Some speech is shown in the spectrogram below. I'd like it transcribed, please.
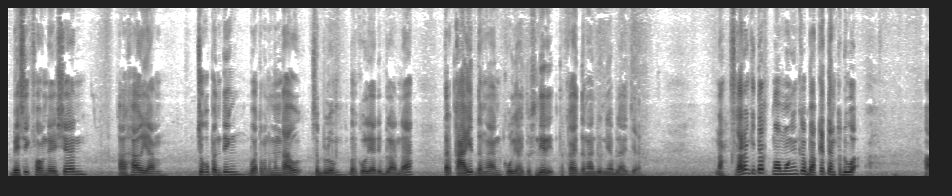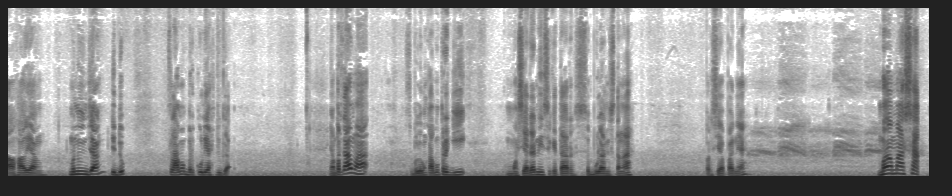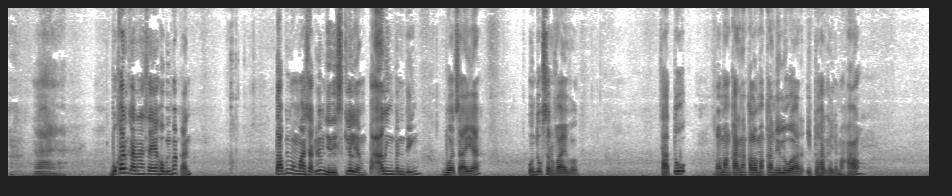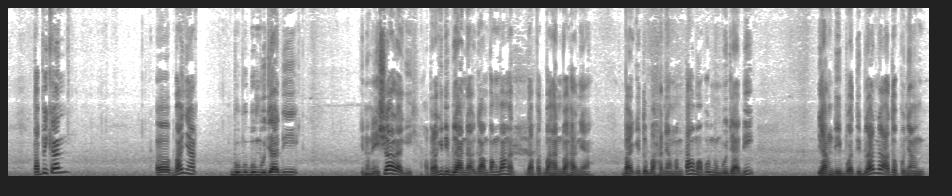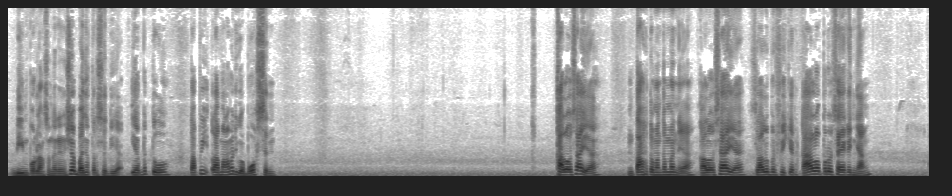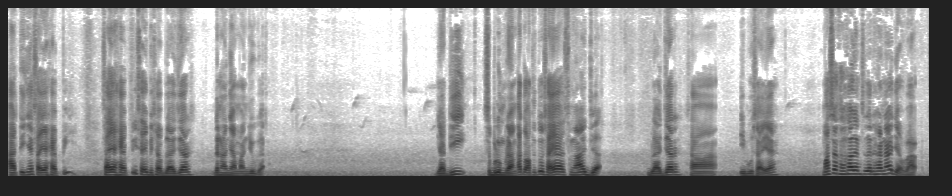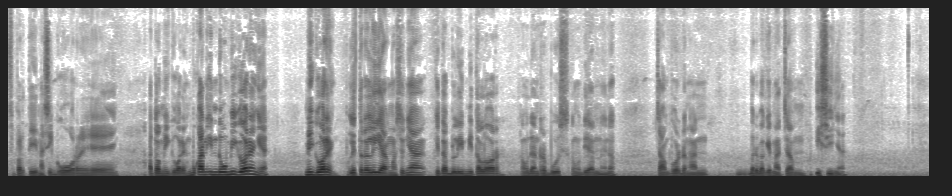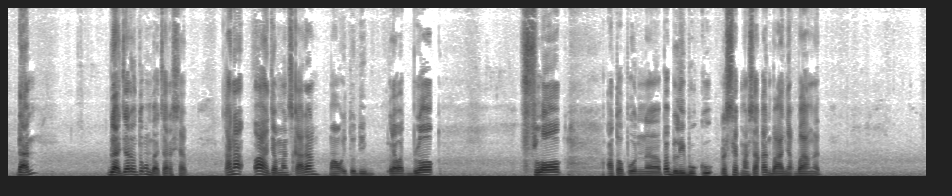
basic foundation hal-hal yang cukup penting buat teman-teman tahu sebelum berkuliah di Belanda terkait dengan kuliah itu sendiri, terkait dengan dunia belajar. Nah, sekarang kita ngomongin ke bucket yang kedua. Hal-hal yang menunjang hidup selama berkuliah juga. Yang pertama, sebelum kamu pergi, masih ada nih sekitar sebulan setengah persiapannya. Memasak. Nah, bukan karena saya hobi makan, tapi memasak ini menjadi skill yang paling penting buat saya untuk survival. Satu, memang karena kalau makan di luar itu harganya mahal. Tapi kan e, banyak bumbu-bumbu jadi Indonesia lagi, apalagi di Belanda gampang banget dapat bahan-bahannya. Baik itu bahan yang mentah maupun bumbu jadi yang dibuat di Belanda ataupun yang diimpor langsung dari Indonesia banyak tersedia. Ya betul, tapi lama-lama juga bosen. Kalau saya entah teman-teman ya kalau saya selalu berpikir kalau perut saya kenyang artinya saya happy saya happy saya bisa belajar dengan nyaman juga jadi sebelum berangkat waktu itu saya sengaja belajar sama ibu saya masak hal-hal yang sederhana aja pak? Seperti nasi goreng atau mie goreng. Bukan indomie goreng ya? Mie goreng. Literally yang maksudnya kita beli mie telur kemudian rebus kemudian you know, campur dengan berbagai macam isinya. Dan belajar untuk membaca resep. Karena wah zaman sekarang mau itu di lewat blog vlog ataupun eh, apa beli buku resep masakan banyak banget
